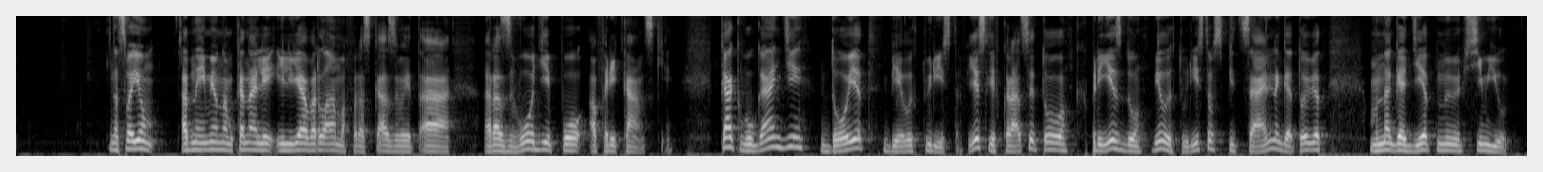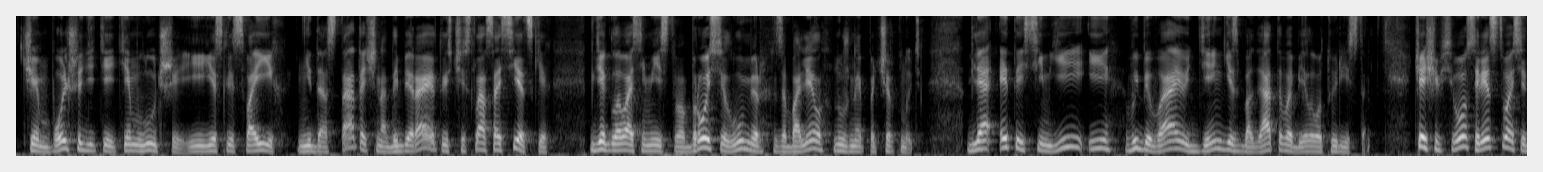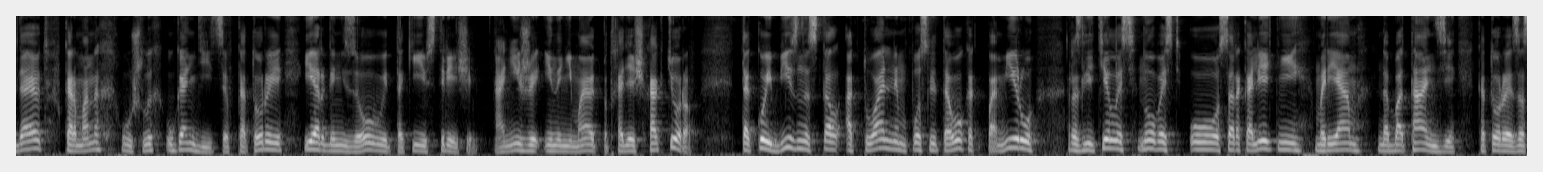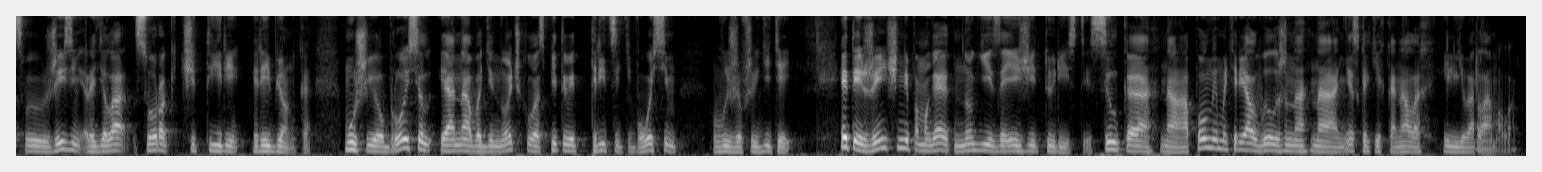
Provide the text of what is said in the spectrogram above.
На своем одноименном канале Илья Варламов рассказывает о разводе по-африкански. Как в Уганде доят белых туристов. Если вкратце, то к приезду белых туристов специально готовят многодетную семью. Чем больше детей, тем лучше. И если своих недостаточно, добирают из числа соседских, где глава семейства бросил, умер, заболел, нужно подчеркнуть. Для этой семьи и выбивают деньги с богатого белого туриста. Чаще всего средства оседают в карманах ушлых угандийцев, которые и организовывают такие встречи. Они же и нанимают подходящих актеров. Такой бизнес стал актуальным после того, как по миру разлетелась новость о 40-летней Мариам Набатанзи, которая за свою жизнь родила 44 ребенка. Муж ее бросил, и она в одиночку воспитывает 38 выживших детей. Этой женщине помогают многие заезжие туристы. Ссылка на полный материал выложена на нескольких каналах Ильи Варламова.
